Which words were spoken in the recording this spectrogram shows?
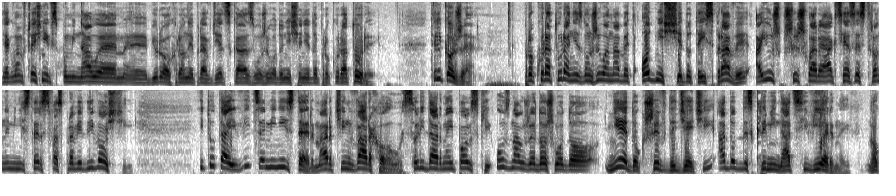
Jak wam wcześniej wspominałem, e, Biuro Ochrony Praw Dziecka złożyło doniesienie do prokuratury. Tylko, że prokuratura nie zdążyła nawet odnieść się do tej sprawy, a już przyszła reakcja ze strony Ministerstwa Sprawiedliwości. I tutaj wiceminister Marcin Warchoł z Solidarnej Polski uznał, że doszło do nie do krzywdy dzieci, a do dyskryminacji wiernych. No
